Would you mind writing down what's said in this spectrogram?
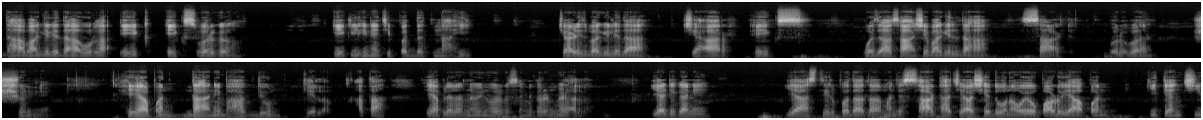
दहा भागिले दहा उरला एक एक स्वर्ग. एक लिहिण्याची पद्धत नाही. चाळीस भागिले दहा चार एक्स. वजा सहाशे भागिले दहा साठ. बरोबर शून्य. हे आपण दहाने भाग देऊन केलं. आता हे आपल्याला नवीन वर्ग समीकरण मिळालं. या ठिकाणी या स्थिर पदार्था म्हणजे साठाचे असे दोन अवयव पाडूया आपण की त्यांची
